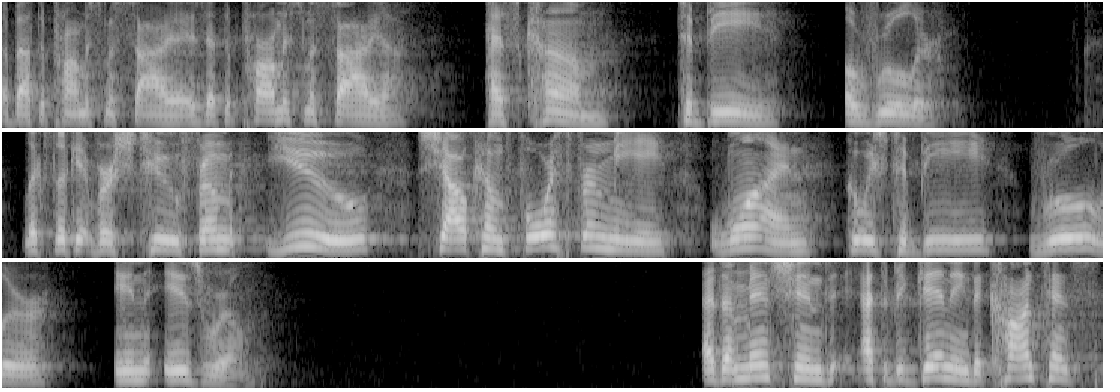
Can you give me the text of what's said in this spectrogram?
about the promised Messiah is that the promised Messiah has come to be a ruler. Let's look at verse 2. From you shall come forth for me one who is to be ruler in Israel. As I mentioned at the beginning, the context,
